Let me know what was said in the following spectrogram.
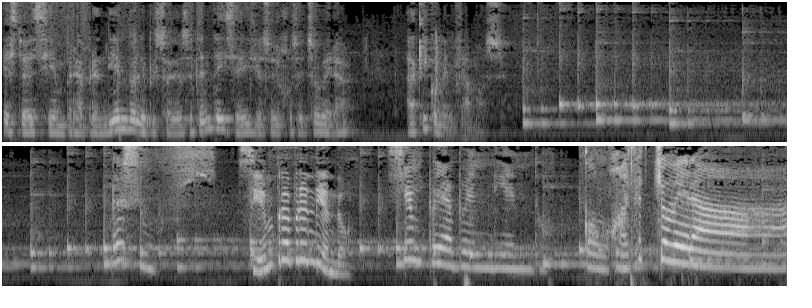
Esto es Siempre Aprendiendo, el episodio 76. Yo soy José Chovera. Aquí comenzamos. Siempre aprendiendo. Siempre aprendiendo. Con José Chovera.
